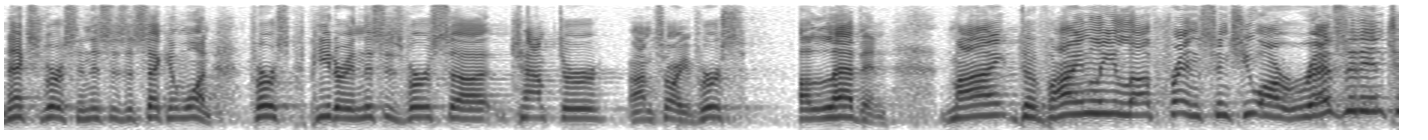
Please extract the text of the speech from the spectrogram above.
next verse, and this is the second one. First Peter, and this is verse uh, chapter. I'm sorry, verse 11. My divinely loved friends, since you are resident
